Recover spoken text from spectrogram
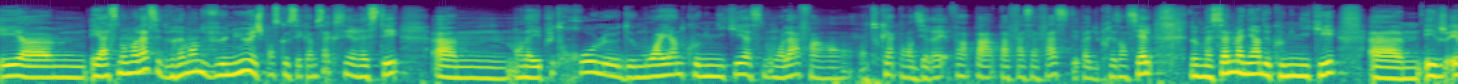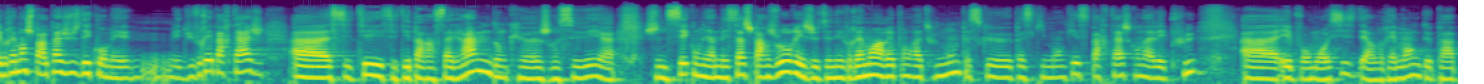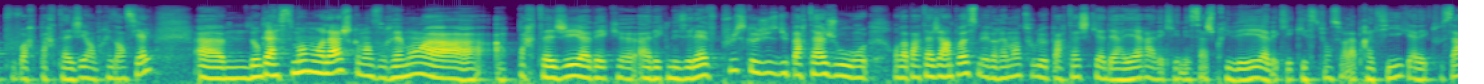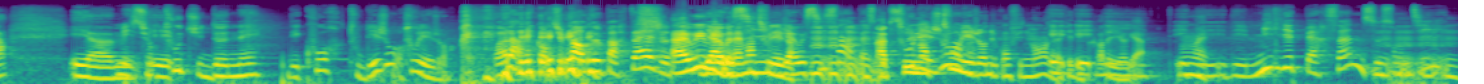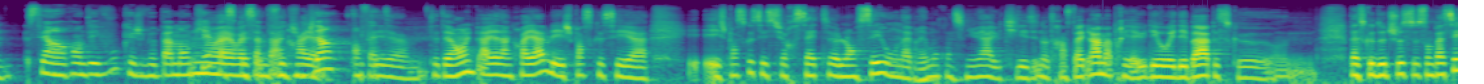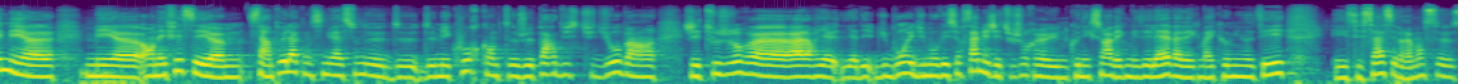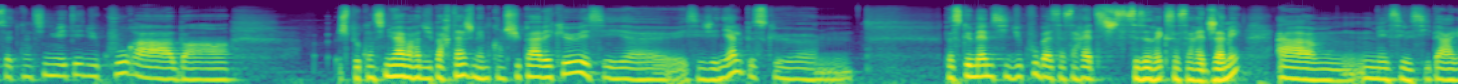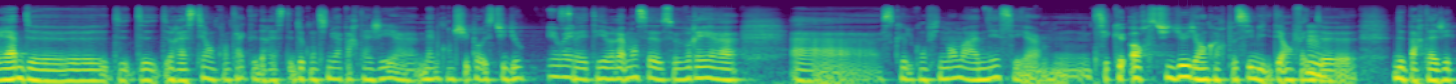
Et, et à ce moment-là, c'est vraiment devenu, et je pense que c'est comme ça que c'est resté. on n'avait plus trop de moyens de communiquer à ce moment-là. Enfin, en, tout cas, pas en direct, enfin pas, face à face. C'était pas du présentiel. Donc ma seule manière de communiquer, et, et, vraiment, je parle pas juste des cours, mais, du vrai partage, c'était par Instagram. Donc je recevais, je ne sais combien de messages par jour, et je tenais vraiment à répondre à tout le monde parce qu'il manquait ce partage qu'on n'avait plus. Euh, et pour moi aussi, c'était un vrai manque de ne pas pouvoir partager en présentiel. Euh, donc à ce moment-là, je commence vraiment à, partager avec, euh, avec mes élèves, plus que juste du partage où on va partager un poste, mais vraiment tout le partage qu'il y a derrière avec les messages privés, avec les questions sur la pratique, avec tout ça. Et, mais surtout, tu donnais des cours tous les jours. Tous les jours. Voilà, quand tu parles de partage, ah oui, oui, vraiment tous les jours. Il y a aussi mm, ça, mm, parce que absolument tous les jours, tous les jours du confinement, on a fait des cours de yoga et des, milliers de personnes se mm, sont mm, dit mm, c'est un rendez-vous que je veux pas manquer parce que ça me fait du bien en fait. Euh, c'était vraiment une période incroyable et je pense que c'est euh, et je pense que c'est sur cette lancée où on a vraiment continué à utiliser notre Instagram. Après il y a eu des hauts et des bas parce que parce que d'autres choses se sont passées, mais euh, mais en effet c'est c'est un peu la continuation de, de, mes cours quand je pars du studio. Ben j'ai toujours alors il y a, y a du bon et du mauvais sur ça, mais j'ai toujours une connexion avec mes élèves, avec ma communauté et c'est ça, c'est vraiment cette continuité du cours à ben je peux continuer à avoir du partage même quand je suis pas avec eux et c'est euh, génial parce que euh, parce que même si du coup bah, ça s'arrête c'est vrai que ça s'arrête jamais euh, mais c'est aussi hyper agréable de, de, de, rester en contact et de rester de continuer à partager même quand je suis pas au studio et ça a été vraiment ce, ce vrai ce que le confinement m'a amené, c'est euh, c'est que hors studio, il y a encore possibilité en fait hmm. de, de partager.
